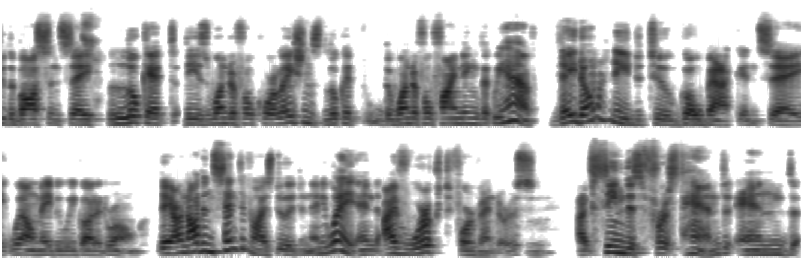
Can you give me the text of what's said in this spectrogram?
to the boss and say, Look at these wonderful correlations, look at the wonderful finding that we have. They don't need to go back and say, Well, maybe we got it wrong. They are not incentivized to do it in any way. And I've worked for vendors. Mm. I've seen this firsthand, and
